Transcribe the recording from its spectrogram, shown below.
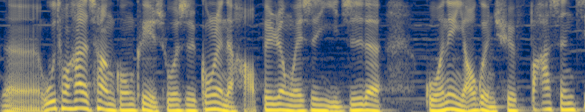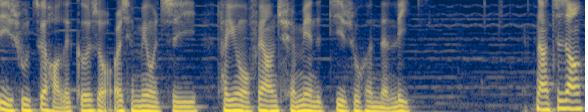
呃，梧桐他的唱功可以说是公认的好，被认为是已知的国内摇滚圈发声技术最好的歌手，而且没有之一。他拥有非常全面的技术和能力。那这张《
